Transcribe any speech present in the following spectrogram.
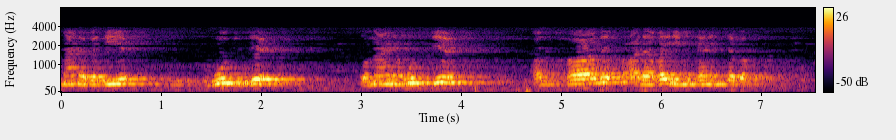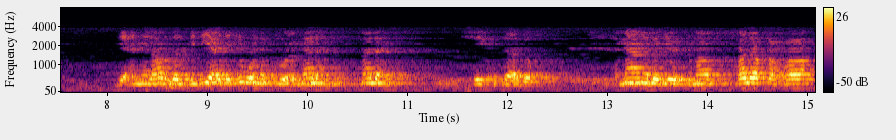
معنى بديع مبدع. ومعنى مبدع الخالق على غير مثال سبق. لأن الأرض البديعة التي هو مبدوع ما لها ما لها شيء سابق. فمعنى بديع السماوات خلقها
